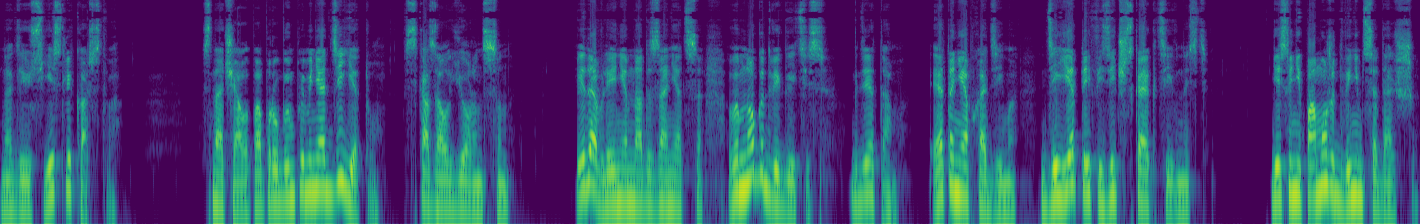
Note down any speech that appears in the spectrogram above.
Надеюсь, есть лекарство? — Сначала попробуем поменять диету, — сказал Йорнсон. И давлением надо заняться. Вы много двигаетесь? Где там? Это необходимо. Диета и физическая активность. Если не поможет, двинемся дальше.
